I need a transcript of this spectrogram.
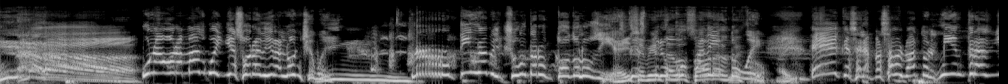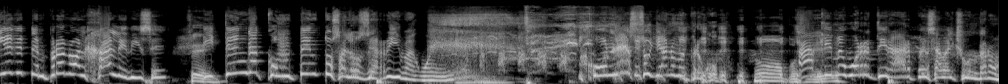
Nada. Una hora más, güey, y es hora de ir al lonche, güey. Rutina del chúntaro todos los días. Despreocupadito, güey. Eh, que se la pasaba el vato. Mientras llegue temprano al jale, dice. Sí. Y tenga contentos a los de arriba, güey. Con eso ya no me preocupo. No, pues sí. Aquí me voy a retirar, pensaba el chúndaro.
